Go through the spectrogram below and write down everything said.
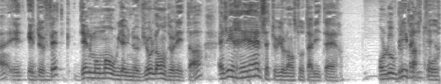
Hein, et, et de fait, dès le moment où il y a une violence de l'État, elle est réelle cette violence totalitaire. On l'oublie par trop.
